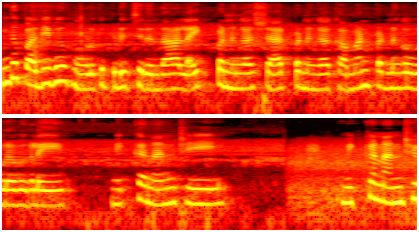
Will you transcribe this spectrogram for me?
இந்த பதிவு உங்களுக்கு பிடிச்சிருந்தா லைக் பண்ணுங்கள் ஷேர் பண்ணுங்கள் கமெண்ட் பண்ணுங்கள் உறவுகளே. மிக்க நன்றி. மிக்க நன்றி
